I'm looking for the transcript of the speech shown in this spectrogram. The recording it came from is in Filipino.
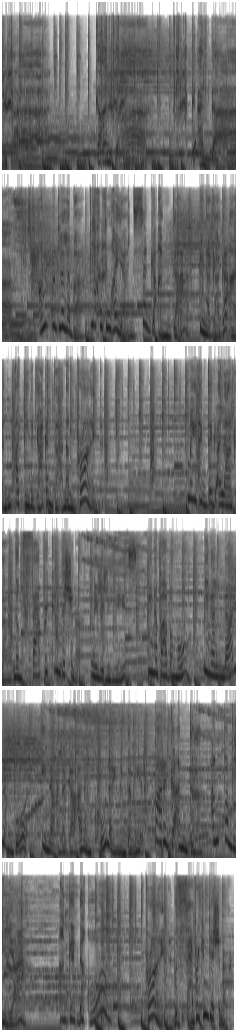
Ganda. Kaanda. Kaanda. Ang paglalaba, nakukuha yan sa gaanda. Pinagagaan at pinagaganda ng Pride. May dagdag alaga ng fabric conditioner. Nililinis, pinababango, pinalalambot, inaalagaan ang kulay ng damit para gaanda ang pamilya. Ang ganda ko! Pride with fabric conditioner.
